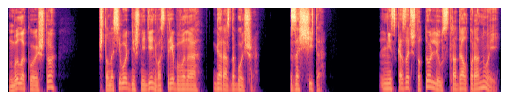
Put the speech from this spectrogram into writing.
было кое-что, что на сегодняшний день востребовано гораздо больше. Защита. Не сказать, что Толлиус страдал паранойей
